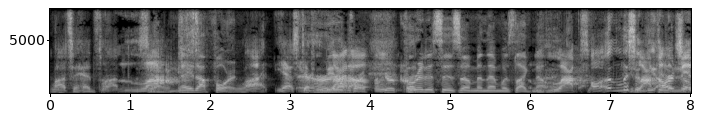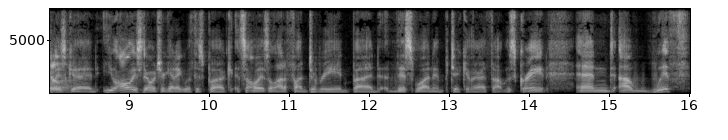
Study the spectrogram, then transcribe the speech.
lots of heads lopped. Lopped. made up for it. A lot. Yes, definitely made up for it. Your criticism, and then was like, no. Lopped. Uh, listen, lopped the in art's the always good. You always know what you're getting with this book. It's always a lot of fun to read, but this one in particular I thought was great. And uh, with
